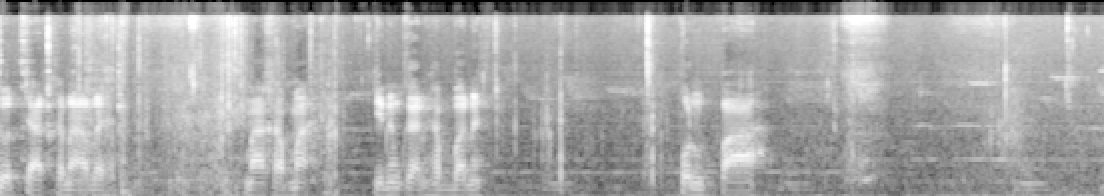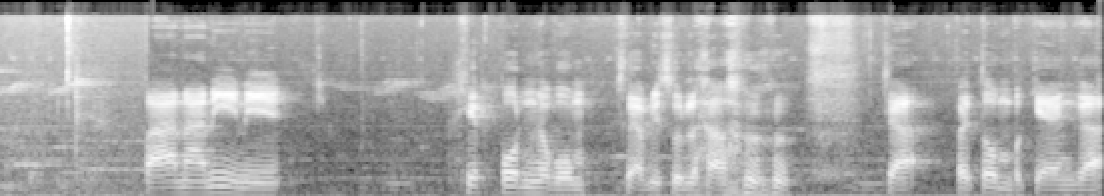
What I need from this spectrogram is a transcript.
จวดจัดขนาดเลย มาครับมา กินน้ำกันครับบันนี้ปนปลาปลานานี่นี่เค็ดปนครับผมแซ่บที่สุดแล้ว จะไปต้มปลาแกงกะ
